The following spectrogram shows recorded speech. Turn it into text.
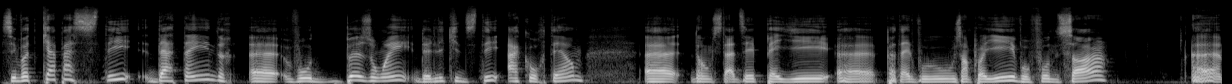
c'est votre capacité d'atteindre euh, vos besoins de liquidité à court terme. Donc, c'est-à-dire payer peut-être vos employés, vos fournisseurs, euh,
